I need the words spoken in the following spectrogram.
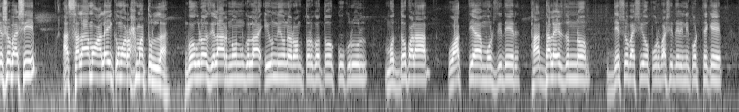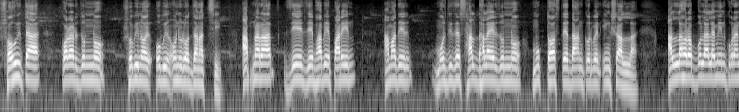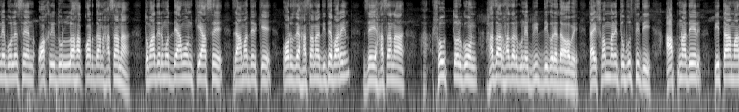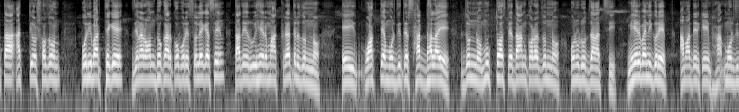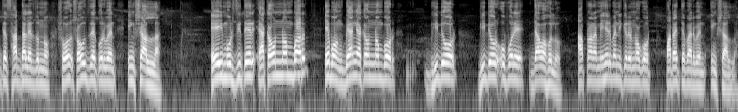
দেশবাসী, আসসালামু আলাইকুম রহমাতুল্লাহ। বগুড়া জেলার ননগোলা ইউনিয়নের অন্তর্গত কুকরুল, মধ্যপাড়া, ওয়াক্তিয়া মসজিদের ছাদ ঢালাইয়ের জন্য দেশবাসী ও প্রবাসীদের নিকট থেকে সহযোগিতা করার জন্য সবিনয় অবি- অনুরোধ জানাচ্ছি। আপনারা যে যেভাবে পারেন আমাদের মসজিদের সাল ঢালাইয়ের জন্য মুক্ত হস্তে দান করবেন ইনশাআল্লাহ। আল্লাহ রব্বুল আলমিন কোরআনে বলেছেন ওয়াকরিদুল্লাহ করদান হাসানা। তোমাদের মধ্যে এমন কি আছে যে আমাদেরকে করজে হাসানা দিতে পারেন? যেই হাসানা সত্তর গুণ, হাজার হাজার গুণে বৃদ্ধি করে দেওয়া হবে। তাই সম্মানিত উপস্থিতি, আপনাদের পিতা মাতা আত্মীয় স্বজন, পরিবার থেকে যেনার অন্ধকার কবরে চলে গেছেন, তাদের রুহের মাগ ফেরাতের জন্য, এই ওয়াক্তে মসজিদের ছাদ ঢালাইয়ের জন্য মুক্ত হস্তে দান করার জন্য অনুরোধ জানাচ্ছি। মেহরবানি করে আমাদেরকে মসজিদের সার ঢালের জন্য সহ- সহযোগিতা করবেন ইনশাআল্লাহ। এই মসজিদের অ্যাকাউন্ট নম্বর এবং ব্যাঙ্ক অ্যাকাউন্ট নম্বর ভিডিওর ভিডিওর ওপরে দেওয়া হলো। আপনারা মেহরবানি করে নগদ পাঠাইতে পারবেন ইনশাআল্লাহ।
